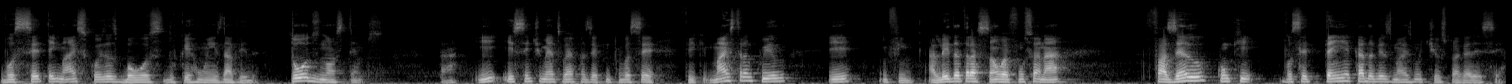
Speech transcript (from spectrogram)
você tem mais coisas boas do que ruins na vida. Todos nós temos. Tá? E esse sentimento vai fazer com que você fique mais tranquilo e, enfim, a lei da atração vai funcionar fazendo com que você tenha cada vez mais motivos para agradecer.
